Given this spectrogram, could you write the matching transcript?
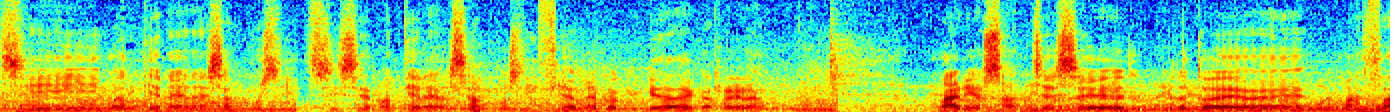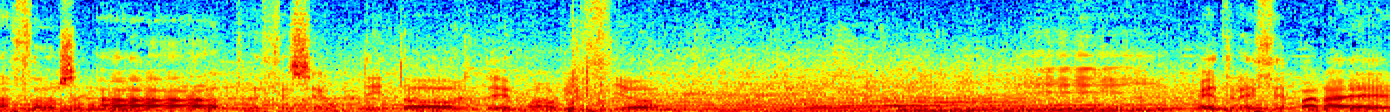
si, mantienen esas si se mantienen esas posiciones, lo que queda de carrera. Mario Sánchez, el piloto de Mazazos, a 13 segunditos de Mauricio. Y P13 para él.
